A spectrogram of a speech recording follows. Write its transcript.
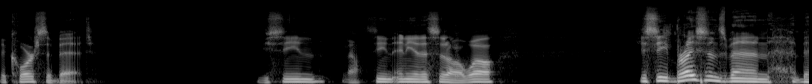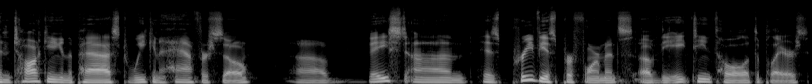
the course a bit. Have you seen No. seen any of this at all? Well, you see, Bryson's been been talking in the past week and a half or so, uh, based on his previous performance of the 18th hole at the Players.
